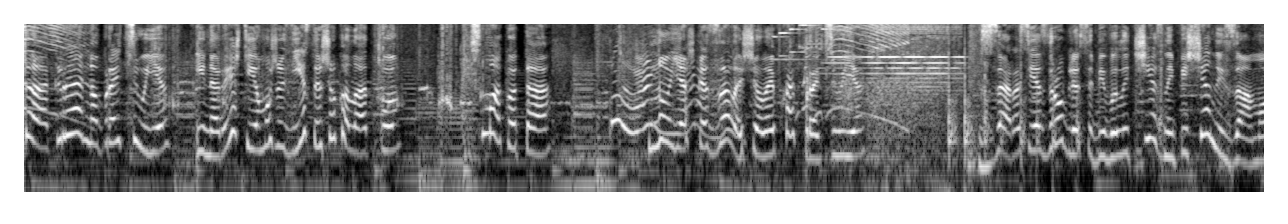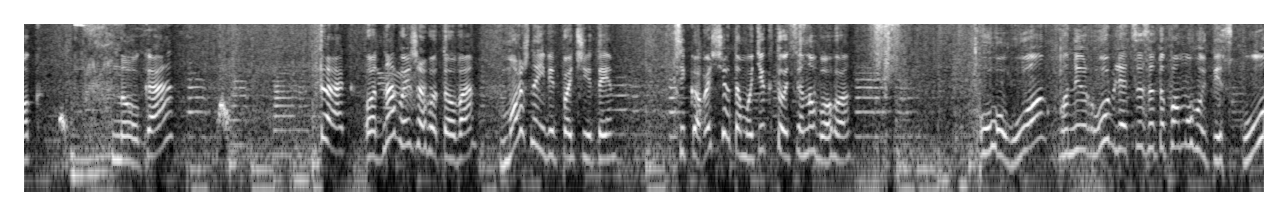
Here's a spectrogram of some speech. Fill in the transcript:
Так, реально працює. І нарешті я можу з'їсти шоколадку. Смакота. Ну, я ж казала, що лайфхак працює. Зараз я зроблю собі величезний піщаний замок. Ну-ка. Так, одна вежа готова. Можна й відпочити. Цікаво, що там у тіктоці нового. Ого, вони роблять це за допомогою піску.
